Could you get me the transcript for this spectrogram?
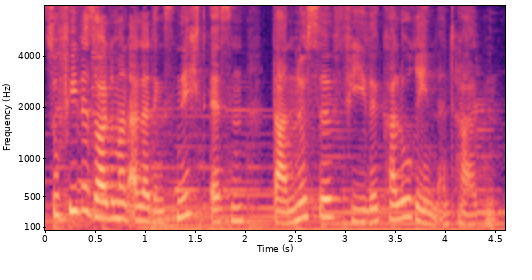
Zu viele sollte man allerdings nicht essen, da Nüsse viele Kalorien enthalten.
